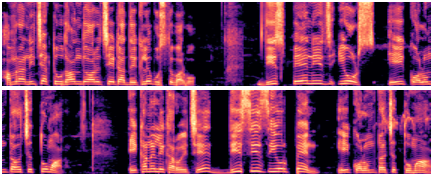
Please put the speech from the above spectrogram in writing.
আমরা নিচে একটি উদাহরণ দেওয়া রয়েছে, এটা দেখলে বুঝতে পারব। দিস পেন ইজ ইয়োর্স এই কলমটা হচ্ছে তোমার। এখানে লেখা রয়েছে দিস ইজ ইয়োর পেন এই কলমটা হচ্ছে তোমার।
